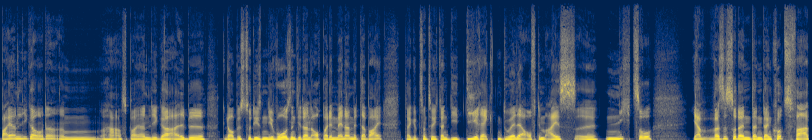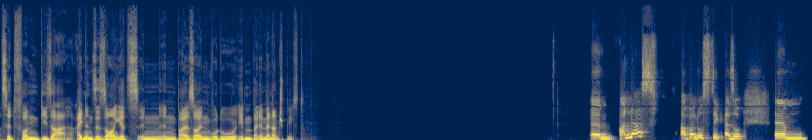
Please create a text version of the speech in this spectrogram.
Bayernliga, oder? Ähm, Haas Bayernliga, Albel, genau, bis zu diesem Niveau sind die dann auch bei den Männern mit dabei. Da gibt es natürlich dann die direkten Duelle auf dem Eis äh, nicht so. Ja, was ist so dein, dein, dein Kurzfazit von dieser einen Saison jetzt in, in bei Säulen, wo du eben bei den Männern spielst? Ähm, anders, aber lustig. Also, ähm,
